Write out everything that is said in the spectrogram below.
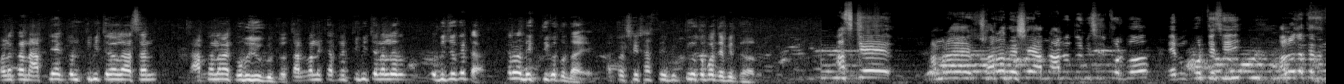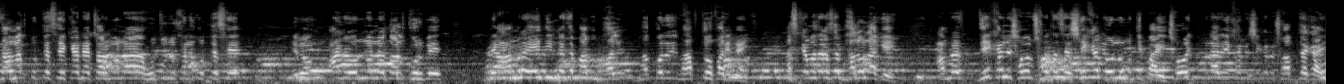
মনে করেন আপনি একজন টিভি চ্যানেলে আছেন আপনার নামে একটা অভিযোগ উঠল তার মানে কি আপনার টিভি চ্যানেলের অভিযোগ এটা? কেন ব্যক্তিগত দায় আপনার সেই শাস্তি ব্যক্তিগত পর্যায়ে পেতে হবে। আজকে আমরা সারা দেশে আমরা আনন্দ মিছিল করব এবং করতেছি। ভালো যাচ্ছে জামাত করতেছে এখানে, চরমনা হুজুর ওখানে করতেছে এবং আরও অন্যান্য দল করবে। আমরা এই দিনটাতে পাবো ভালো ভাবতেও পারি নাই। আজকে আমাদের কাছে ভালো লাগে। আমরা যেখানে সমাজ সমাজ আছে সেখানে অনুমতি পাই। শহীদ মিনার এখানে, সেখানে সব জায়গায়।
